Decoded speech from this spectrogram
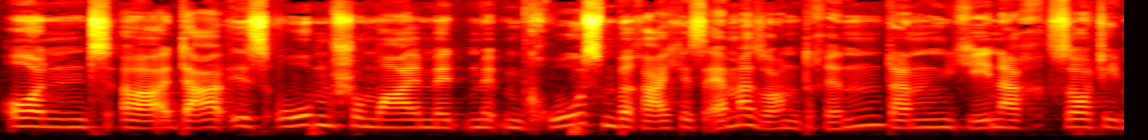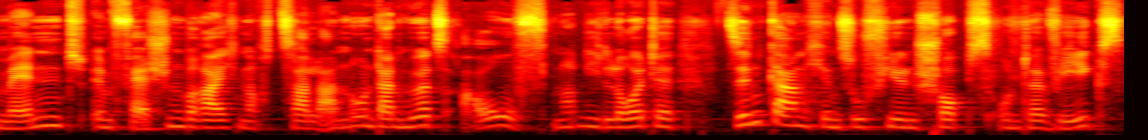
Und äh, da ist oben schon mal mit, mit einem großen Bereich ist Amazon drin, dann je nach Sortiment im Fashion-Bereich noch Zalando und dann hört es auf. Ne? Die Leute sind gar nicht in so vielen Shops unterwegs.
